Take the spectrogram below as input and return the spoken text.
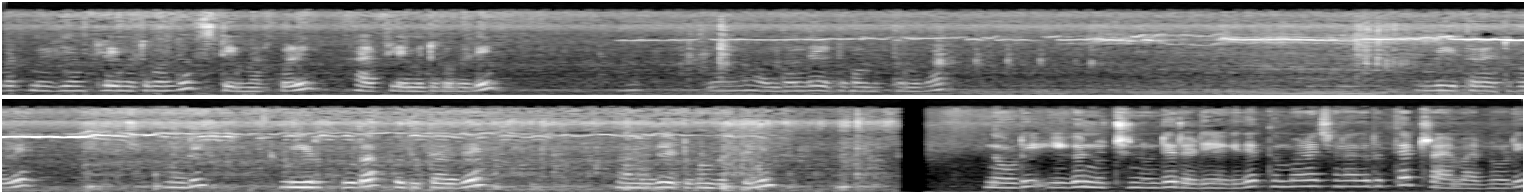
ಬಟ್ ಮೀಡಿಯಮ್ ಫ್ಲೇಮ್ ಇಟ್ಕೊಂಡು ಸ್ಟೀಮ್ ಮಾಡ್ಕೊಳ್ಳಿ. ಹೈ ಫ್ಲೇಮ್ ಇಟ್ಕೋಬೇಡಿ. ಒಂದೊಂದೇ ಇಟ್ಕೊಂಡ್ಬಿಡ್ತೀನಿ ಈಗ. ಈ ಥರ ಇಟ್ಕೊಳ್ಳಿ. ನೋಡಿ, ನೀರು ಕೂಡ ಕುದೀತಾ ಇದೆ. ನಾನೀಗ ಇಟ್ಕೊಂಡ್ಬಿಡ್ತೀನಿ. ನೋಡಿ ಈಗ ನುಚ್ಚು ನುಂಡೆ ರೆಡಿಯಾಗಿದೆ ತುಂಬಾ ಚೆನ್ನಾಗಿರುತ್ತೆ. ಟ್ರೈ ಮಾಡಿ ನೋಡಿ.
